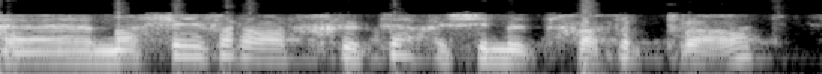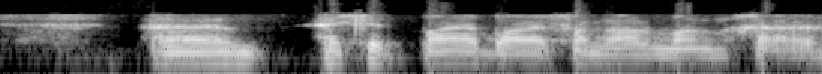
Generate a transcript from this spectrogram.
Uh maar sê vir haar groete as jy met haar praat. Ehm uh, ek het baie baie van haar man gehou.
